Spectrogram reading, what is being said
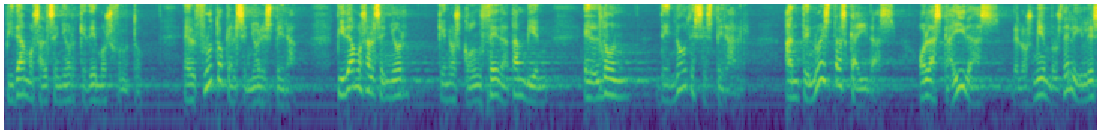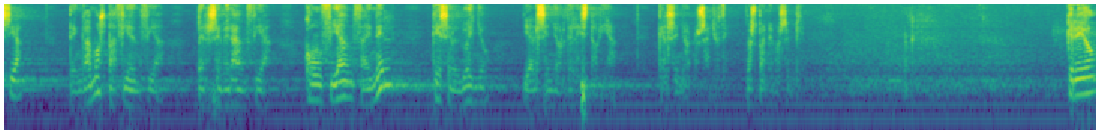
Pidamos al Señor que demos fruto, el fruto que el Señor espera. Pidamos al Señor que nos conceda también el don de no desesperar ante nuestras caídas o las caídas de los miembros de la Iglesia, tengamos paciencia, perseverancia, confianza en Él, que es el dueño y el Señor de la historia. Que el Señor nos ayude. Nos ponemos en pie. Creo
